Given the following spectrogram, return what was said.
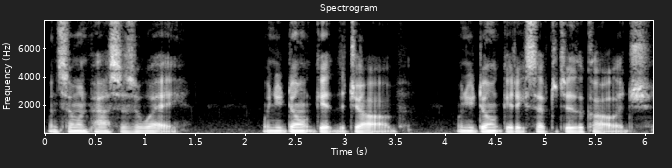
when someone passes away, when you don't get the job, when you don't get accepted to the college,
